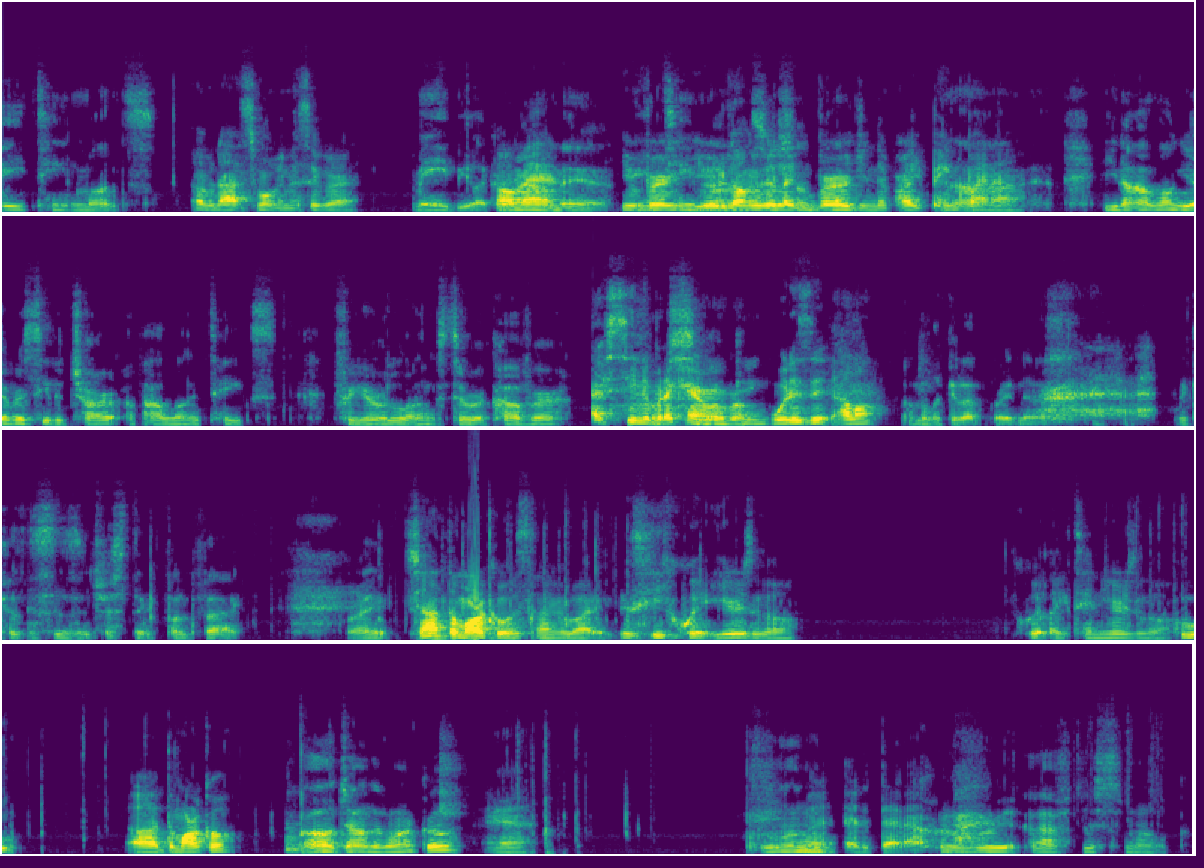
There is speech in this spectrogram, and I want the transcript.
18 months, I'm not smoking a cigarette. maybe like Oh, around man. there. Your vir- your lungs are like something. virgin. They're probably pink by now. man. You know how long you ever see the chart of how long it takes for your lungs to recover? I've seen it, but I can't remember. What is it? How long? I'm gonna look it up right now because this is interesting. Fun fact, right? John DeMarco was telling me about it because he quit years ago. He quit like ten years ago. Who? Uh, DeMarco. Oh, John DeMarco. Yeah, I'm gonna edit that out. recovery after smoke.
